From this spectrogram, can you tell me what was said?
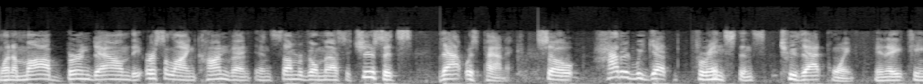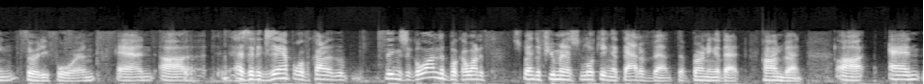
when a mob burned down the Ursuline convent in Somerville, Massachusetts, that was panic. So, how did we get, for instance, to that point in 1834? And, and uh, as an example of kind of the things that go on in the book, I want to spend a few minutes looking at that event, the burning of that convent. Uh, and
